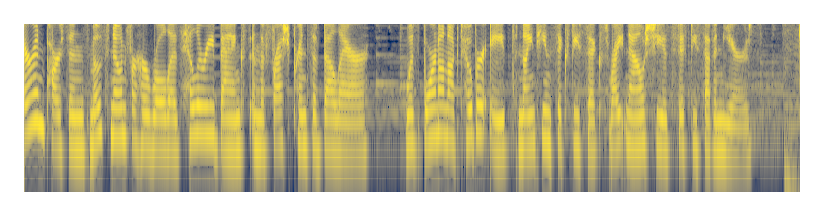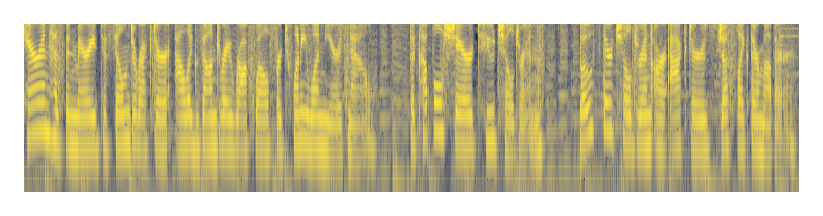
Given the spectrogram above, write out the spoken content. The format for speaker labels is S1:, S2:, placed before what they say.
S1: Karyn Parsons, most known for her role as Hillary Banks in The Fresh Prince of Bel Air, was born on October 8, 1966. Right now, she is 57 years. Karen has been married to film director Alexandre Rockwell for 21 years now. The couple share two children. Both their children are actors just like their mother.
